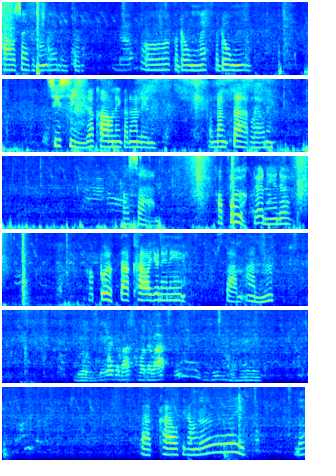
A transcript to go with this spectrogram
ข้าวใส่พี่น้องได้เลยตอนเออกระดงไงกระดงสีสีๆแล้วข้าวนี่ก็นั่นเลยนะกำลังตากแล้วนี่ข้าวสารข้าวเปลือกด้วยนนี้เด้อข้าวเปลือกตากข้าวอยู่ในนี้สามอันเบื่อจะได้ตะบัดพอตะบัด ตากข้าวพี่น้องเอ้ยเด้อ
